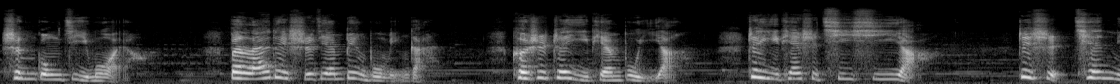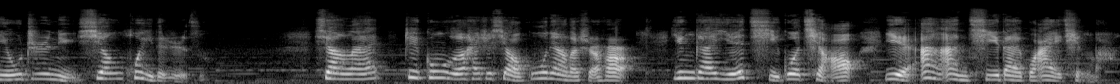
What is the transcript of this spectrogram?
深宫寂寞呀。本来对时间并不敏感，可是这一天不一样，这一天是七夕呀，这是牵牛织女相会的日子。想来这宫娥还是小姑娘的时候，应该也起过巧，也暗暗期待过爱情吧。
